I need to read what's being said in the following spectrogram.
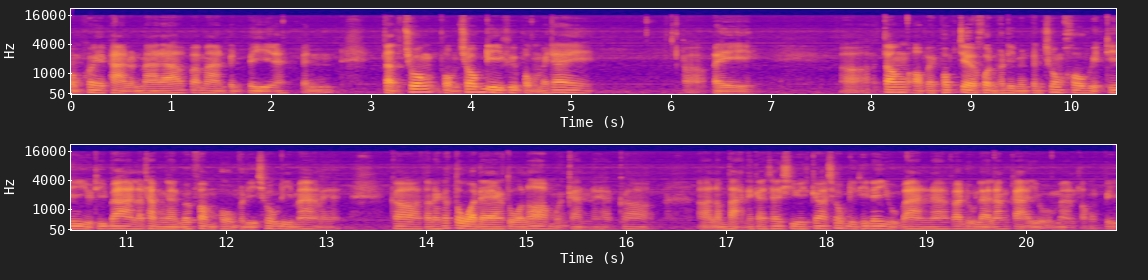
ผมเคยผ่านมันมาแล้วประมาณเป็นปีนะเป็นแต่ช่วงผมโชคดีคือผมไม่ได้ไปต้องออกไปพบเจอคนพอดีมันเป็นช่วงโควิด ที่อยู่ที่บ้านแล้วทำงาน work from home พอดีโชคดีมากเลยก็ตอนนั้นก็ตัวแดงตัวลอกเหมือนกันนะครับ ก็ลำบากในการใช้ชีวิตก็โชคดีที่ได้อยู่บ้านแล้วก็ดูแลร่างกายอยู่ประมาณ 2 ปี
